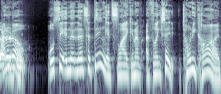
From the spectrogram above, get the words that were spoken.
I don't know. We'll see. And then that's the thing. It's like, and I, I feel like you said, Tony Khan.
